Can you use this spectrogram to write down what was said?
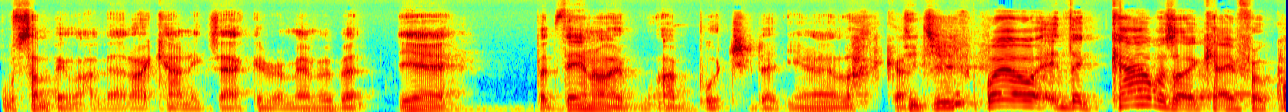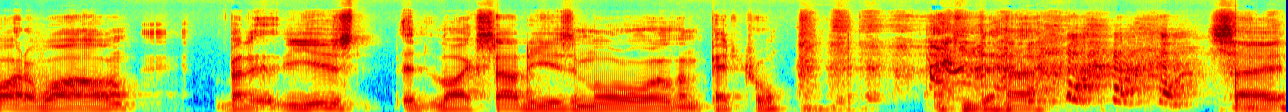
or something like that. I can't exactly remember, but yeah. But then I, I butchered it, you know. Like I- Did you? Well, the car was okay for quite a while, but it used it like started using more oil than petrol, and uh, so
